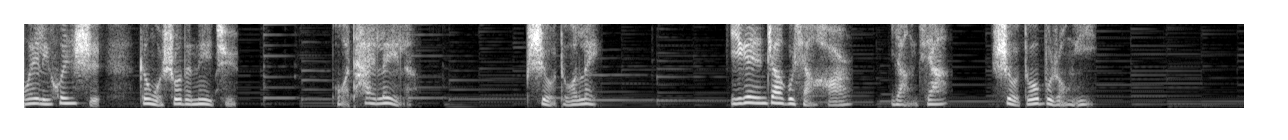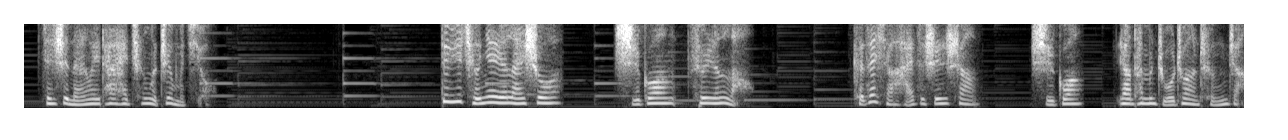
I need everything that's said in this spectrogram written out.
薇离婚时跟我说的那句“我太累了”是有多累。一个人照顾小孩养家。是有多不容易，真是难为他还撑了这么久。对于成年人来说，时光催人老；可在小孩子身上，时光让他们茁壮成长。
